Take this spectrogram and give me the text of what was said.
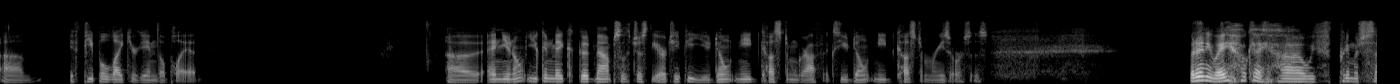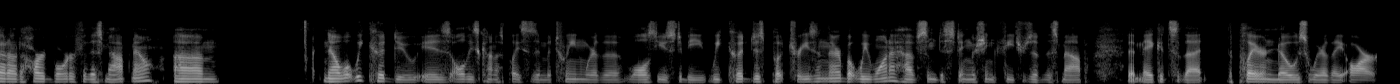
Um, if people like your game, they'll play it. Uh, and you know, you can make good maps with just the RTP. You don't need custom graphics. You don't need custom resources. But anyway, okay, uh, we've pretty much set out a hard border for this map now. Um, now what we could do is all these kind of places in between where the walls used to be, we could just put trees in there, but we want to have some distinguishing features of this map that make it so that the player knows where they are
